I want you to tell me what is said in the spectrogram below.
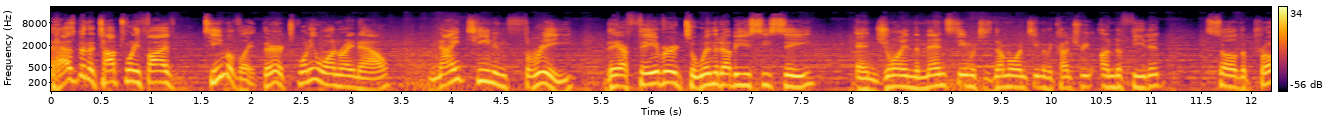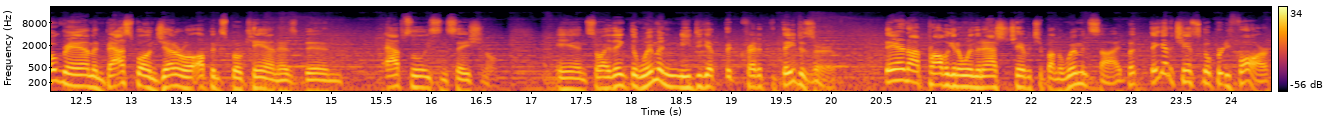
has been a top 25 team of late. They're at 21 right now, 19 and 3. They are favored to win the WCC and join the men's team, which is number one team in the country, undefeated. So the program and basketball in general up in Spokane has been absolutely sensational. And so I think the women need to get the credit that they deserve. They're not probably going to win the national championship on the women's side, but they got a chance to go pretty far.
